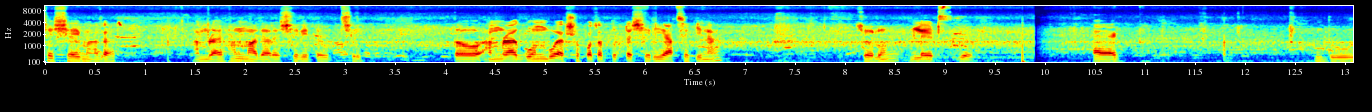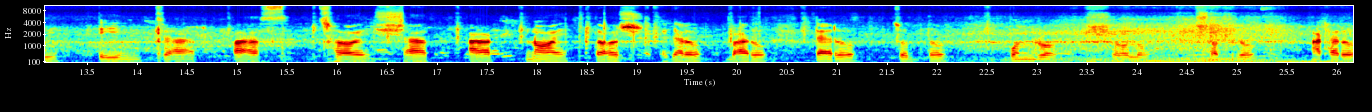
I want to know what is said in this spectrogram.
হচ্ছে সেই মাজার। আমরা এখন মাজারের সিঁড়িতে উঠছি। তো আমরা গুনবো একশো পঁচাত্তরটা সিঁড়ি আছে কি না চলুন লেটস গো এক, দুই, তিন, চার, পাঁচ, ছয়, সাত, আট, নয়, দশ, এগারো, বারো, তেরো, চোদ্দ, পনেরো, ষোলো, সতেরো, আঠারো,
